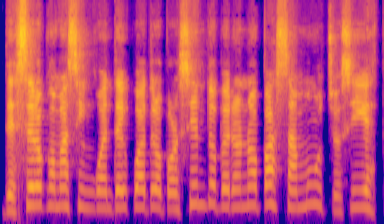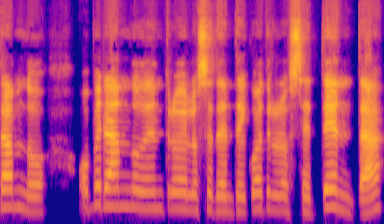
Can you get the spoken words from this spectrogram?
de 0,54%, pero no pasa mucho, sigue estando operando dentro de los 74 y los 70.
